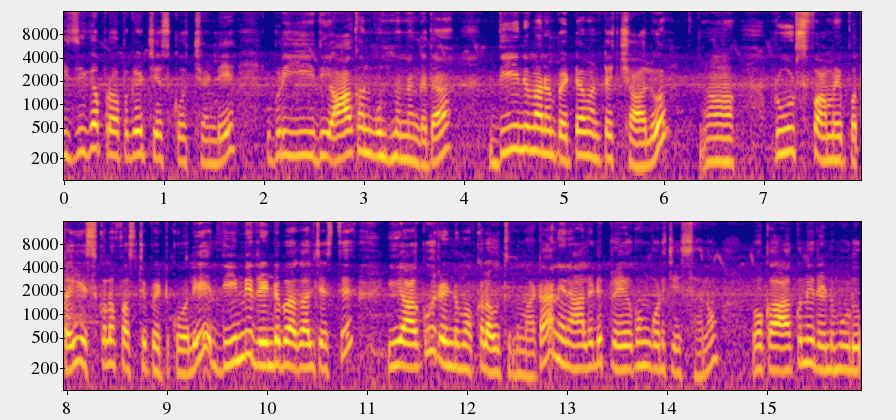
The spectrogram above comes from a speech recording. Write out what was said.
ఈజీగా ప్రోపగేట్ చేసుకోవచ్చండి. ఇప్పుడు ఇది ఆకు అనుకుంటున్నాం కదా దీన్ని మనం పెట్టామంటే చాలు. రూట్స్ ఫామ్ అయిపోతాయి. ఇసుకలో ఫస్ట్ పెట్టుకోవాలి. దీన్ని రెండు భాగాలు చేస్తే ఈ ఆకు రెండు మొక్కలు అవుతుందన్నమాట. నేను ఆల్రెడీ ప్రయోగం కూడా చేశాను. ఒక ఆకుని రెండు మూడు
